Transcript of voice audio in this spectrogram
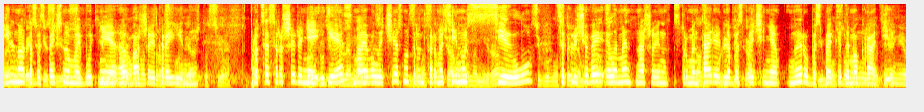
вільного та безпечного майбутнього вашої країни. Процес розширення ЄС має величезну трансформаційну силу. Це ключовий елемент нашого інструментарію для забезпечення миру, безпеки, демократії.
